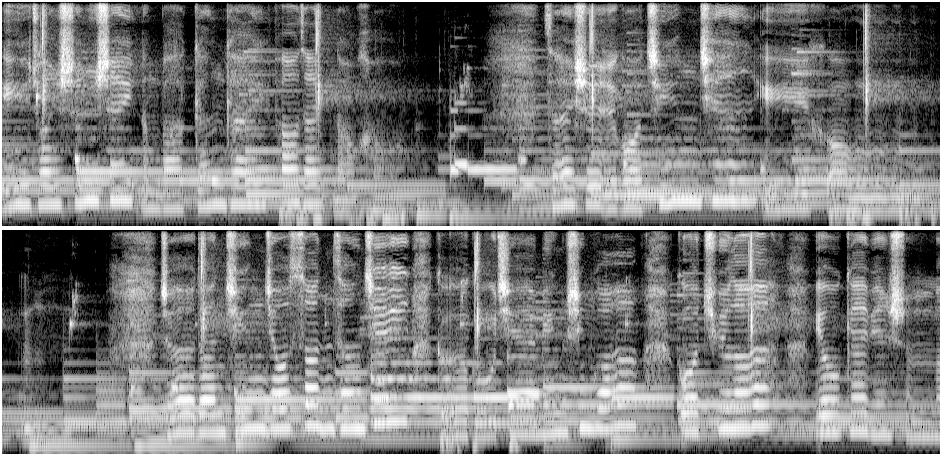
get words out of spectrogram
一转身，谁能把感慨抛在脑后？在时过境迁以这段情就算曾经刻骨且铭心过，过去了又改变什么？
